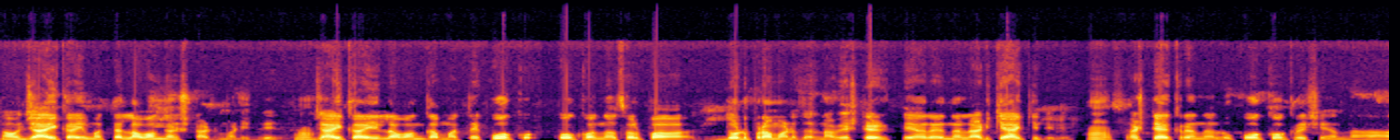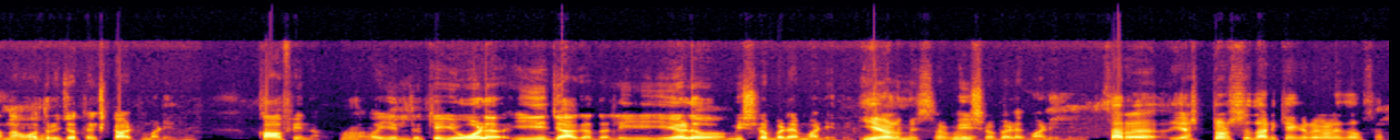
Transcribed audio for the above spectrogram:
ನಾವು ಜಾಯಿಕಾಯಿ ಮತ್ತೆ ಲವಂಗನ ಸ್ಟಾರ್ಟ್ ಮಾಡಿದ್ವಿ. ಹ್ಮ್ ಹ್ಮ್. ಜಾಯಿಕಾಯಿ ಲವಂಗ ಮತ್ತೆ ಕೋಕೋ. ಕೋಕೋನ ಸ್ವಲ್ಪ ದೊಡ್ಡ ಪ್ರಮಾಣದಲ್ಲಿ ನಾವು ಎಷ್ಟೇ ಎಕರೆನಲ್ಲಿ ಅಡಿಕೆ ಹಾಕಿದೀವಿ ಹ್ಮ್ ಸರ್. ಅಷ್ಟೇ ಎಕರೆನಲ್ಲೂ ಕೋಕೋ ಕೃಷಿಯನ್ನ ನಾವು ಅದ್ರ ಜೊತೆಗೆ ಸ್ಟಾರ್ಟ್ ಮಾಡಿದ್ವಿ. ಕಾಫಿನ. ಇದಕ್ಕೆ ಏಳು ಈ ಜಾಗದಲ್ಲಿ ಏಳು ಮಿಶ್ರ ಬೆಳೆ ಮಾಡಿದ್ವಿ. ಏಳು ಮಿಶ್ರ. ಮಿಶ್ರ ಬೆಳೆ ಮಾಡಿದ್ವಿ. ಸರ್ ಎಷ್ಟು ವರ್ಷದ ಅಡಿಕೆ ಗಿಡಗಳಿದಾವೆ ಸರ್?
